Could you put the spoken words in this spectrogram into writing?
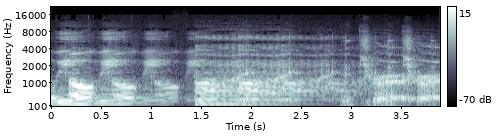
Obi, Obi, Obi, on the track.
